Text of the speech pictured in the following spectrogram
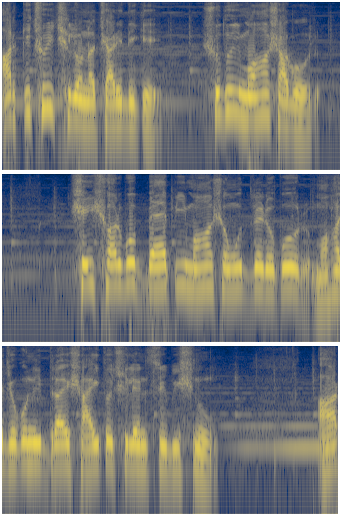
আর কিছুই ছিল না চারিদিকে, শুধুই মহাসাগর। সেই সর্বব্যাপী মহাসমুদ্রের ওপর মহাযোগনিদ্রায় শায়িত ছিলেন শ্রী বিষ্ণু। আর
